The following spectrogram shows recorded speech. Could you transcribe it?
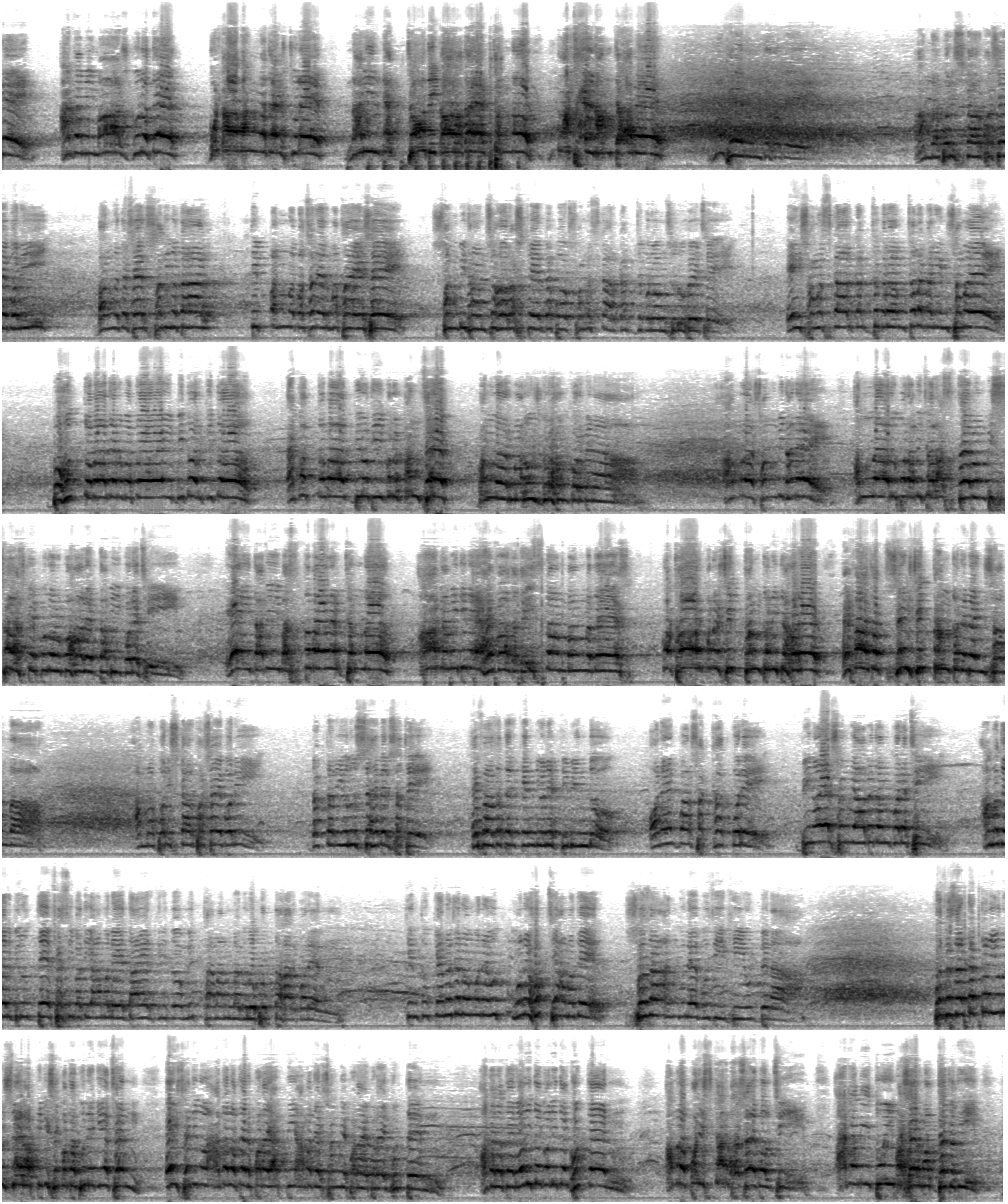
আমাদেরকে আগামী মাসগুলোতে গোটা বাংলাদেশ জুড়ে নারীর ন্যায্য অধিকার আদায়ের জন্য মাঠে নামতে হবে। মাঠে নামতে হবে। আমরা পরিষ্কার ভাষায় বলি, বাংলাদেশের স্বাধীনতার তিপ্পান্ন বছরের মাথায় এসে সংবিধান সহ রাষ্ট্রের ব্যাপক সংস্কার কার্যক্রম শুরু হয়েছে। এই সংস্কার কার্যক্রম চলাকালীন সময়ে বহুত্ববাদের মতো বিতর্কিত, একত্ববাদ বিরোধী কোন কনসেপ্ট বাংলার মানুষ গ্রহণ করবে না। আমরা সংবিধানে আল্লাহর উপর অবিচল আস্থা এবং বিশ্বাসকে পুনর্বহারের দাবি করেছি। এই দাবি বাস্তবায়নের জন্য আগামী দিনে হেফাজতে ইসলাম বাংলাদেশ কঠোর কোন সিদ্ধান্ত নিতে হলে হেফাজত সেই সিদ্ধান্ত নেবে ইনশাল্লাহ আমরা পরিষ্কার ভাষায় বলি, ডক্টর ইউনুস সাহেবের সাথে হেফাজতের কেন্দ্রীয় নেতৃবৃন্দ অনেকবার সাক্ষাৎ করে বিনয়ের সঙ্গে আবেদন করেছি, আমাদের বিরুদ্ধে ফেসিবাদী আমলে দায়েরকৃত মিথ্যা মামলাগুলো প্রত্যাহার করেন। কিন্তু কেন যেন মনে মনে হচ্ছে আমাদের সোজা আঙ্গুলে বুঝি ঘি উঠবে না। প্রফেসর ডক্টর ইউনুস সাহেব, আপনি কি সে কথা ভুলে গিয়েছেন? এই সেদিনও আদালতের পাড়ায় আপনি আমাদের সঙ্গে পাড়ায় পাড়ায় ঘুরতেন। আদালতের অলিতে গলিতে ঘুরতেন। আমরা পরিষ্কার ভাষায় বলছি, আগামী দুই মাসের মধ্যে যদি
